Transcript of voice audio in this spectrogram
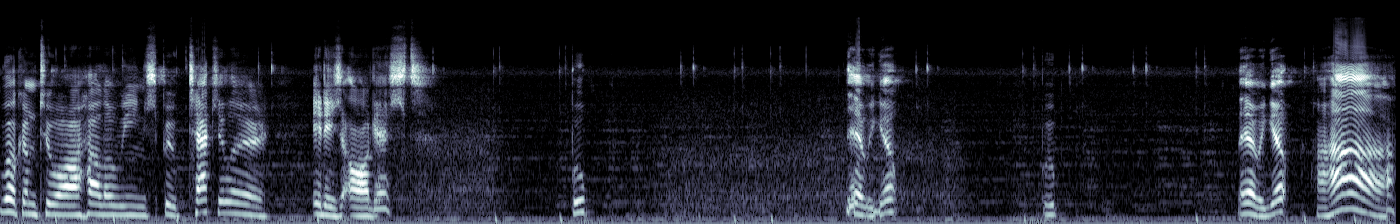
Welcome to our Halloween Spooktacular. It is August. Boop. There we go. There we go. Haha! -ha!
